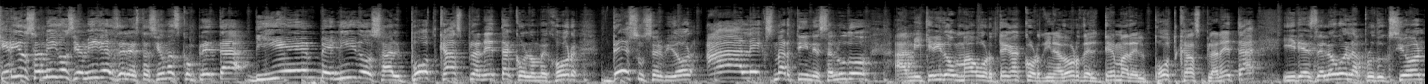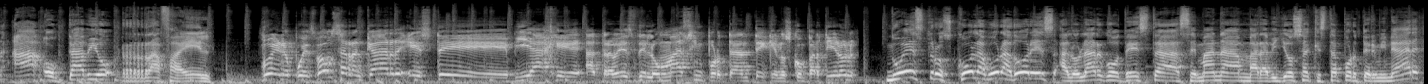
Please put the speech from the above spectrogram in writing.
Queridos amigos y amigas de la estación más completa, bienvenidos al podcast Planeta con lo mejor de su servidor Alex Martínez. Saludo a mi querido Mau Ortega, coordinador del tema del podcast Planeta, y desde luego en la producción a Octavio Rafael. Bueno, pues vamos a arrancar este viaje a través de lo más importante que nos compartieron nuestros colaboradores a lo largo de esta semana maravillosa que está por terminar.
